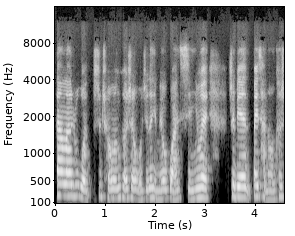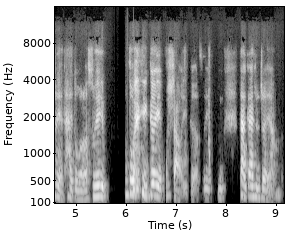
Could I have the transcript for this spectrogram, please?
当然，如果是纯文科生，我觉得也没有关系，因为这边悲惨的文科生也太多了，所以不多一个也不少一个，所以嗯，大概是这样的。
